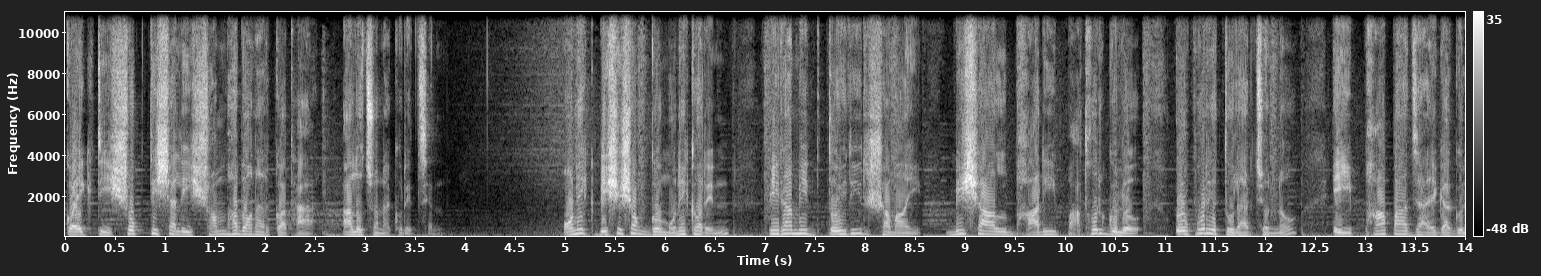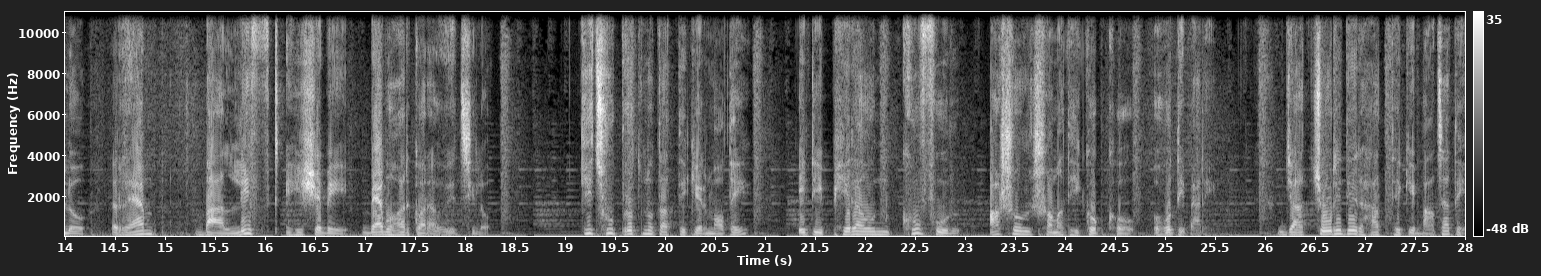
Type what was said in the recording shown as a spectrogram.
কয়েকটি শক্তিশালী সম্ভাবনার কথা আলোচনা করেছেন। অনেক বিশেষজ্ঞ মনে করেন পিরামিড তৈরির সময় বিশাল ভারী পাথরগুলো ওপরে তোলার জন্য এই ফাঁপা জায়গাগুলো র্যাম্প বা লিফট হিসেবে ব্যবহার করা হয়েছিল। কিছু প্রত্নতাত্ত্বিকের মতে, এটি ফেরাউন খুফুর আসল সমাধি কক্ষ হতে পারে, যা চোরেদের হাত থেকে বাঁচাতে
